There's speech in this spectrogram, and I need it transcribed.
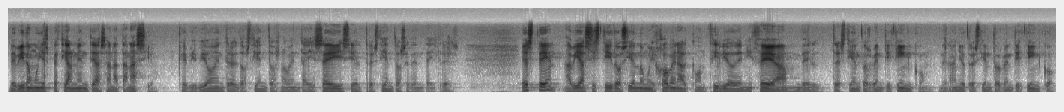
debido muy especialmente a San Atanasio, que vivió entre el 296 y el 373. Este había asistido siendo muy joven al concilio de Nicea del 325, del año 325,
